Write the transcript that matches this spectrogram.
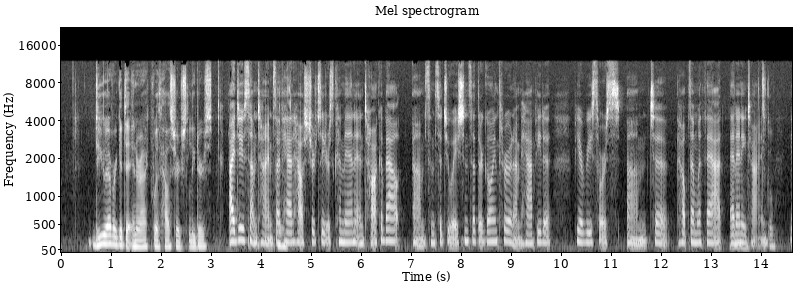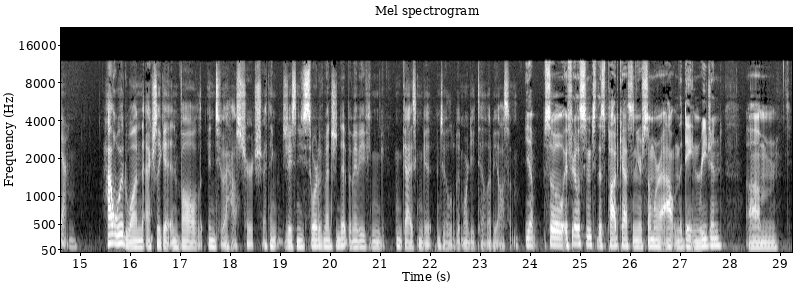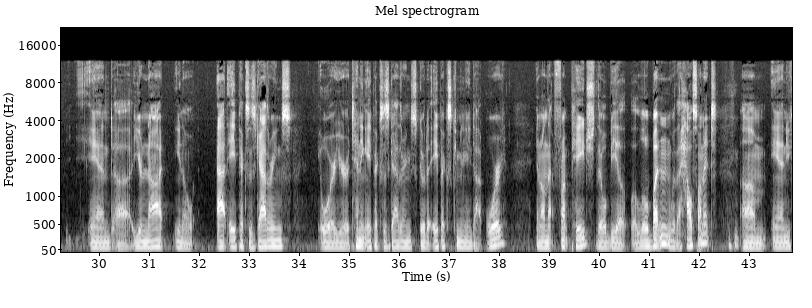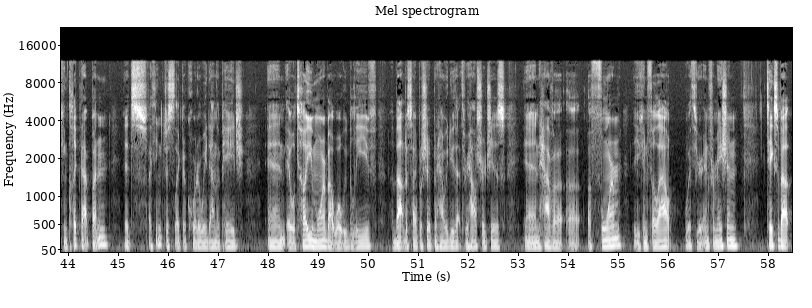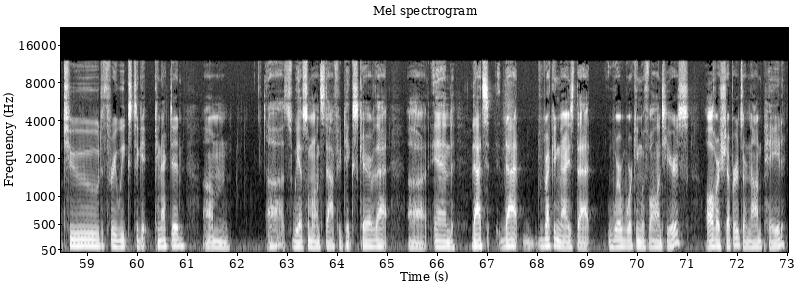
Do you ever get to interact with house church leaders? I do sometimes. I've had house church leaders come in and talk about um, some situations that they're going through, and I'm happy to be a resource um, to help them with that at any time. That's cool. Yeah. How would one actually get involved into a house church? I think Jason, you sort of mentioned it, but maybe if you can, guys can get into a little bit more detail, that'd be awesome. Yep. So if you're listening to this podcast and you're somewhere out in the Dayton region, um, and uh, you're not, you know, at Apex's gatherings, or you're attending Apex's gatherings, go to apexcommunity.org, and on that front page there will be a, a little button with a house on it, um, and you can click that button. It's I think just like a quarter way down the page, and it will tell you more about what we believe about discipleship and how we do that through house churches, and have a, a, a form that you can fill out with your information. It takes about two to three weeks to get connected. Um, uh, so we have someone on staff who takes care of that, uh, and that's that. Recognize that we're working with volunteers. All of our shepherds are non-paid,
